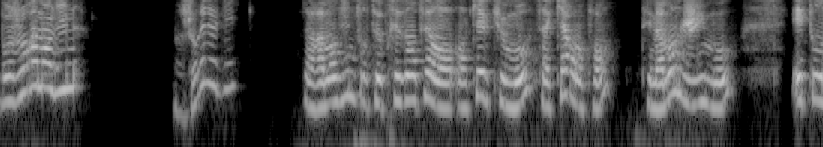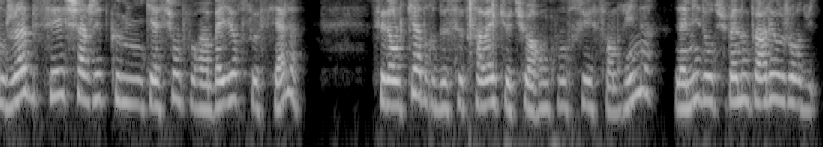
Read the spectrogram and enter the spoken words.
Bonjour Amandine. Bonjour Elodie. Alors Amandine, pour te présenter en, quelques mots, t'as 40 ans, t'es maman de jumeaux, et ton job c'est chargé de communication pour un bailleur social. C'est dans le cadre de ce travail que tu as rencontré Sandrine, l'amie dont tu vas nous parler aujourd'hui.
